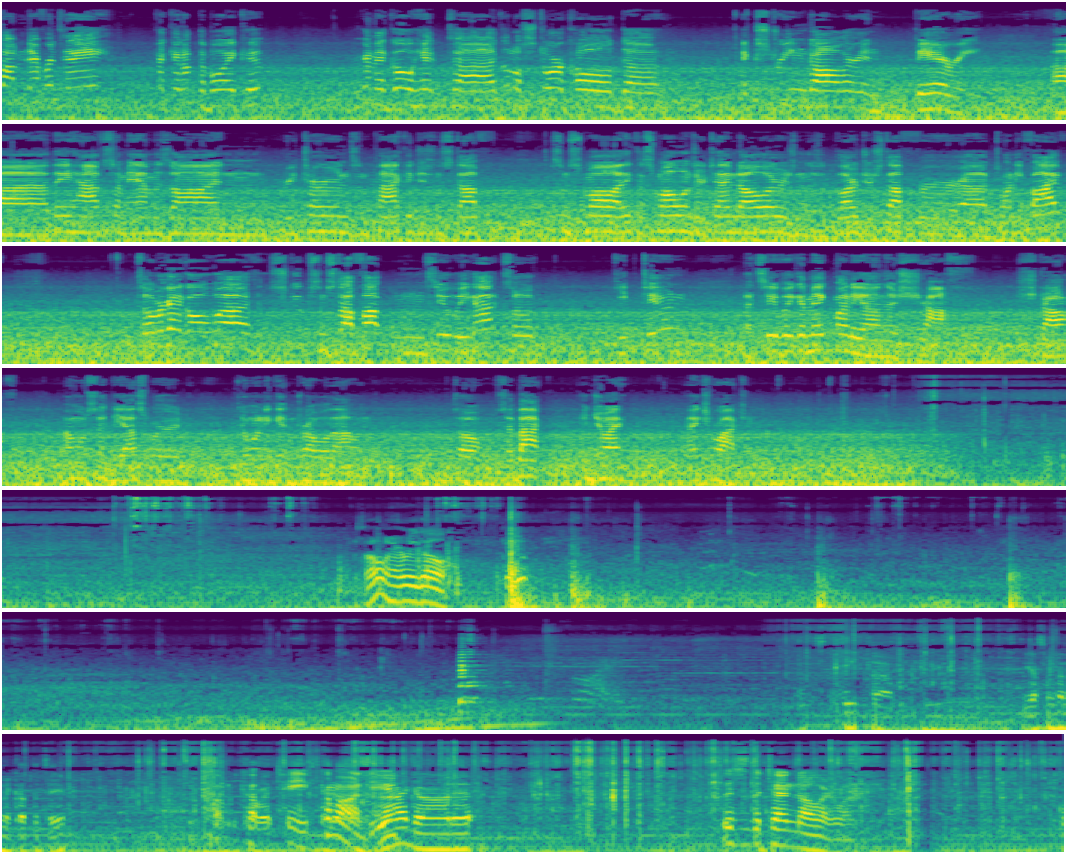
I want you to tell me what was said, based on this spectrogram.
something different today. Picking up the boy coop. We're gonna go hit uh, a little store called uh, Xtreme Dollar in Barrie. Uh, they have some Amazon returns and packages and stuff. Some small, I think the small ones are ten dollars, and there's larger stuff for uh, twenty-five. So we're gonna go uh, scoop some stuff up and see what we got. So keep tuned. Let's see if we can make money on this stuff. Stuff. I almost said the S word. Don't want to get in trouble with that one. So sit back, enjoy. Thanks for watching. So here we go. Coop. Let's tape though. You got something to cut the tape? Cut, cut the tape. Come on, dude. I got it. This is the $10 one.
